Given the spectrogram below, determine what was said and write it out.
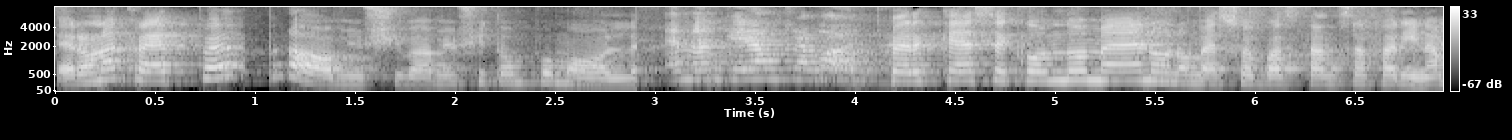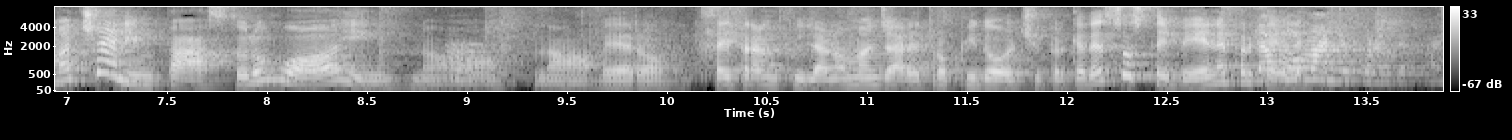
Era una crepe, però mi usciva, mi è uscita un po' molle. Eh, ma anche l'altra volta. Perché secondo me non ho messo abbastanza farina. Ma c'è l'impasto, lo vuoi? No, no, vero. Stai tranquilla, non mangiare troppi dolci perché adesso stai bene perché... Dopo le- mangio quello che fai.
